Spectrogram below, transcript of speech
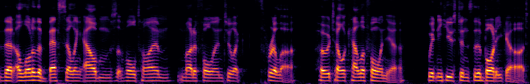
that a lot of the best-selling albums of all time might have fallen into, like Thriller, Hotel California, Whitney Houston's The Bodyguard.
